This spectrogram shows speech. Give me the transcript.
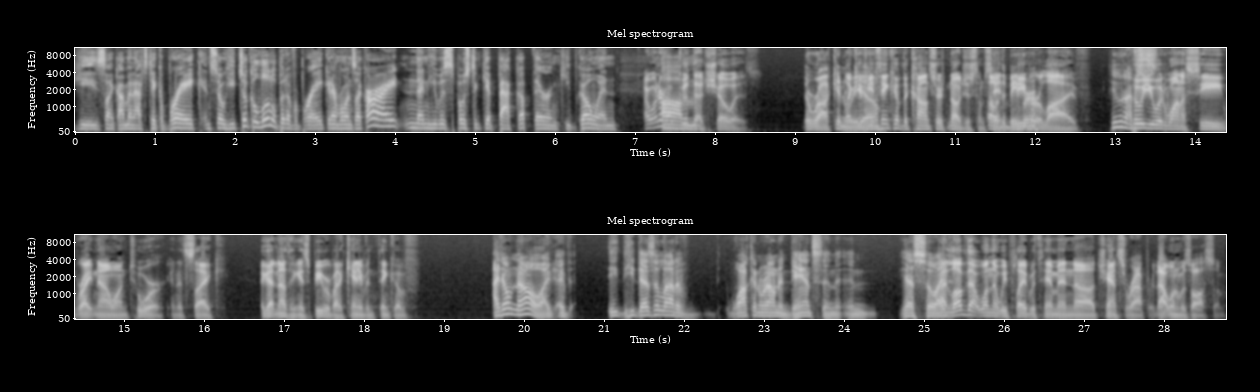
He's like, I'm gonna have to take a break, and so he took a little bit of a break, and everyone's like, all right, and then he was supposed to get back up there and keep going. I wonder how Um, good that show is. The Rock and Like Rio. if you think of the concert, no, just I'm Oh, saying the Bieber? live. Dude, I've Who s- you would want to see right now on tour, and it's like I got nothing against Bieber, but I can't even think of. I don't know. I, I he, he does a lot of walking around and dancing, and yes. so I, I love that one that we played with him and uh, Chance the Rapper. That one was awesome.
